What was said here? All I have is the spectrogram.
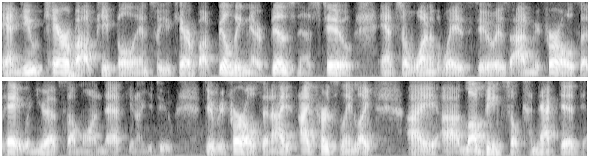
And you care about people, and so you care about building their business too. And so one of the ways to is on referrals that hey, when you have someone that you know you do do referrals, and I I personally like I uh, love being so connected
